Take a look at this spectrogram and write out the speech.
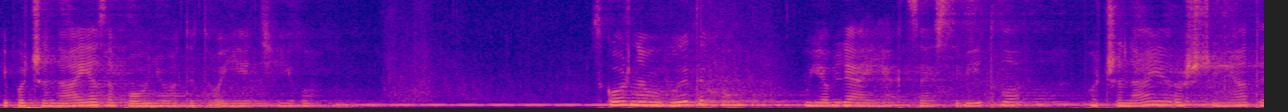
і починає заповнювати твоє тіло. З кожним видихом уявляй, як це світло починає розчиняти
